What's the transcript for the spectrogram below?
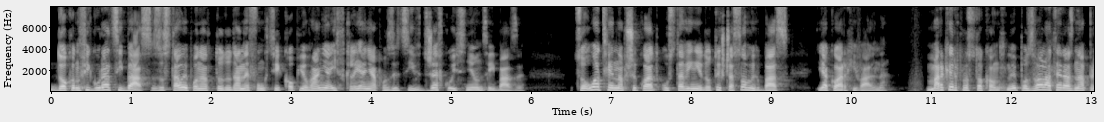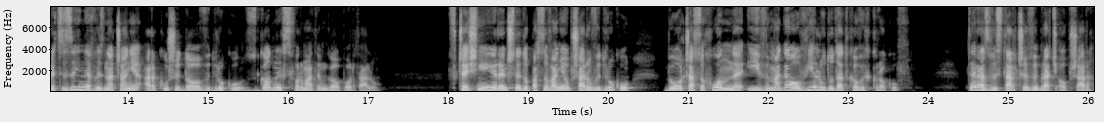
Do konfiguracji baz zostały ponadto dodane funkcje kopiowania i wklejania pozycji w drzewku istniejącej bazy, co ułatwia na przykład ustawienie dotychczasowych baz jako archiwalne. Marker prostokątny pozwala teraz na precyzyjne wyznaczanie arkuszy do wydruku zgodnych z formatem geoportalu. Wcześniej ręczne dopasowanie obszaru wydruku było czasochłonne i wymagało wielu dodatkowych kroków. Teraz wystarczy wybrać obszar,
